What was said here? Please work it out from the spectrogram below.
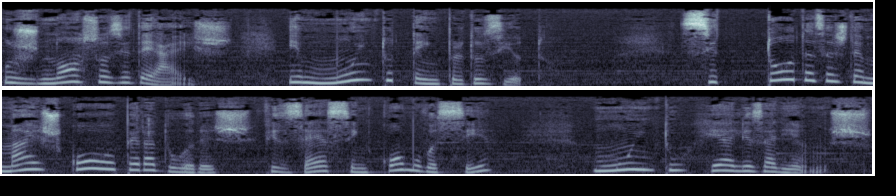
os nossos ideais e muito tem produzido. Se todas as demais cooperadoras fizessem como você, muito realizaríamos.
